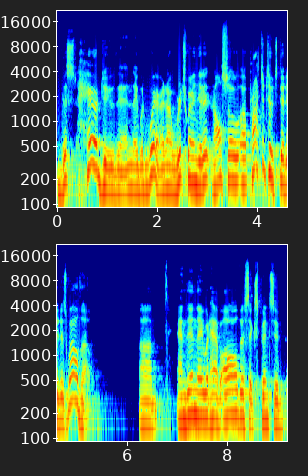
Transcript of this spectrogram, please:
this hairdo, then, they would wear. Now, rich women did it, and also uh, prostitutes did it as well, though. Um, and then they would have all this expensive,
